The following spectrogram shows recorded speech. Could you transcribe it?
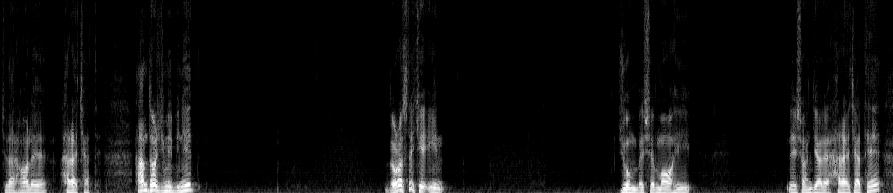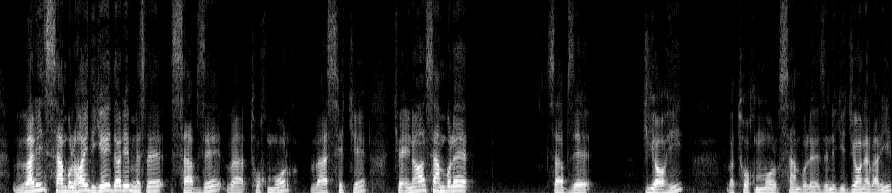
که در حال حرکته همطور که می‌بینید درسته که این جنبش ماهی نشانگر حرکته ولی سمبل های دیگه ای داریم مثل سبزه و تخمرغ و سکه که اینا سمبل سبزه گیاهی و تخمرغ سمبل زندگی جانوری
